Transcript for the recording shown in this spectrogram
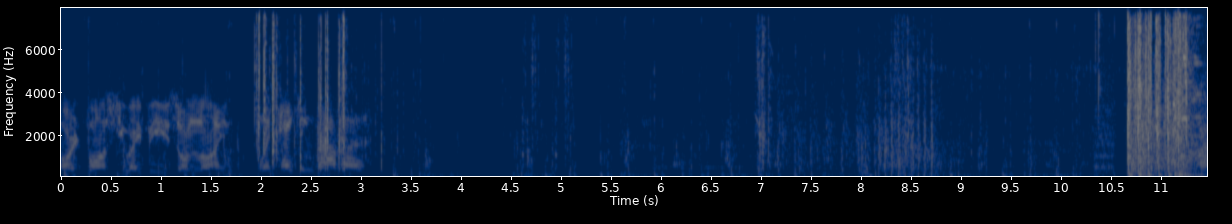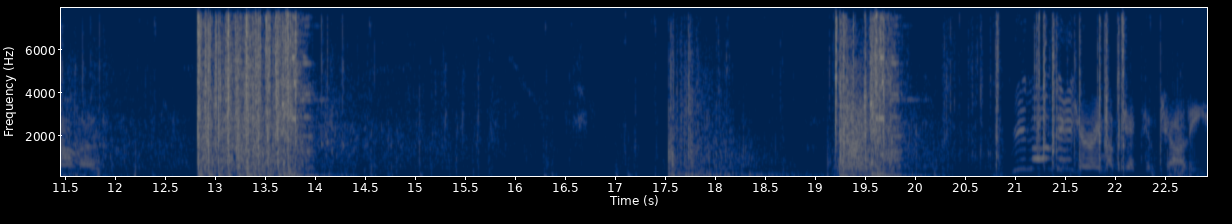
Our advanced UAV is online. We're taking Bravo. Bravo. Reloading. Securing objective Charlie.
